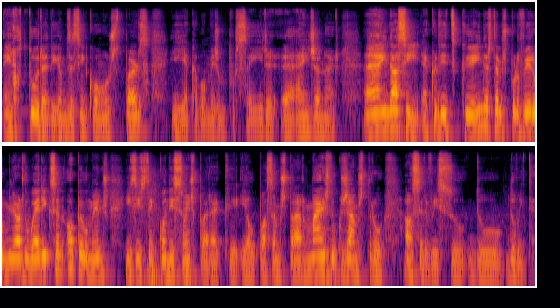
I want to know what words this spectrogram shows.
em ruptura, digamos assim, com os Spurs e acabou mesmo por sair uh, em janeiro. Ainda assim, acredito que ainda estamos por ver o melhor do Eriksen, ou pelo menos existem condições para que ele possa mostrar mais do que já mostrou ao serviço do, do Inter.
